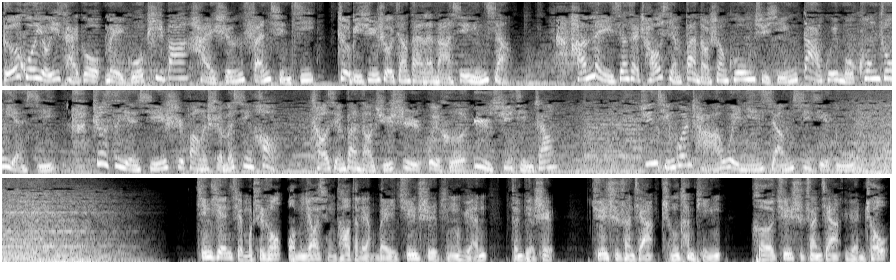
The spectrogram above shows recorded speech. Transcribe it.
德国有意采购美国 P 八海神反潜机，这笔军售将带来哪些影响？韩美将在朝鲜半岛上空举行大规模空中演习，这次演习释放了什么信号？朝鲜半岛局势为何日趋紧张？军情观察为您详细解读。今天节目之中，我们邀请到的两位军事评论员分别是军事专家陈汉平和军事专家袁周。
